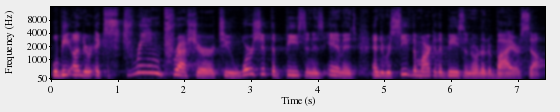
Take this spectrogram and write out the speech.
will be under extreme pressure to worship the beast and his image and to receive the mark of the beast in order to buy or sell.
